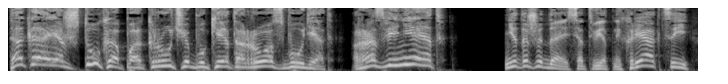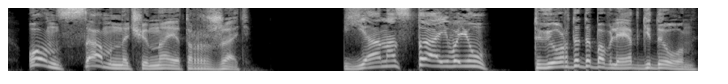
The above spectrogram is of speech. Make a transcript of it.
«Такая штука покруче букета роз будет! Разве нет?» Не дожидаясь ответных реакций, он сам начинает ржать. «Я настаиваю!» — твердо добавляет Гидеон.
